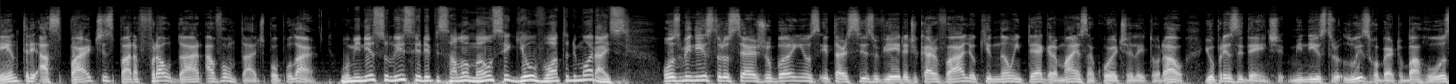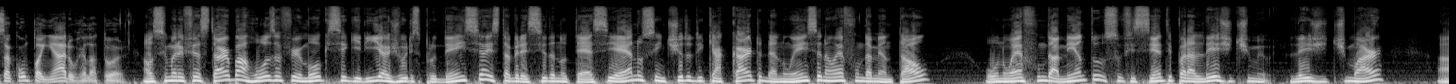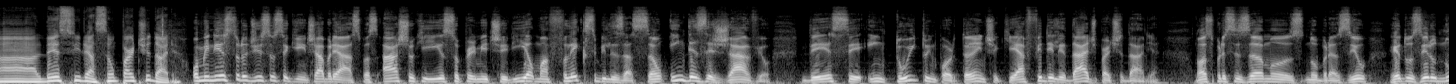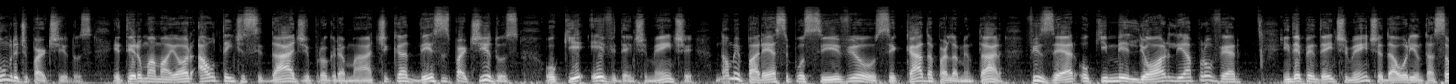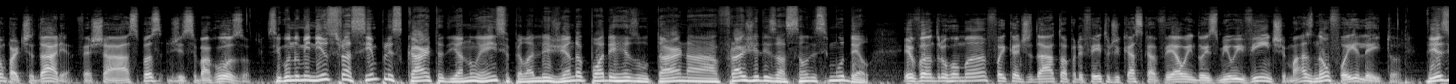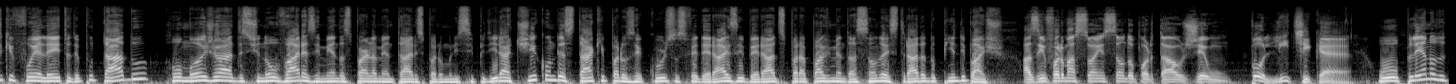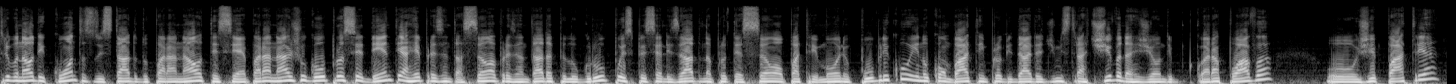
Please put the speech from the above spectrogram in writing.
entre as partes para fraudar a vontade popular. O ministro Luiz Felipe Salomão seguiu o voto de Moraes. Os ministros Sérgio Banhos e Tarcísio Vieira de Carvalho, que não integra mais a Corte Eleitoral, e o presidente, ministro Luiz Roberto Barroso, acompanharam o relator. Ao se manifestar, Barroso afirmou que seguiria a jurisprudência estabelecida no TSE no sentido de que a carta de anuência não é fundamental ou não é fundamento suficiente para legitimar a desfiliação partidária. O ministro disse o seguinte, abre aspas, acho que isso permitiria uma flexibilização indesejável desse intuito importante que é a fidelidade partidária. Nós precisamos, no Brasil, reduzir o número de partidos e ter uma maior autenticidade programática desses partidos, o que, evidentemente, não me parece possível se cada parlamentar fizer o que melhor lhe aprover independentemente da orientação partidária, fecha aspas, disse Barroso. Segundo o ministro, a simples carta de anuência pela legenda pode resultar na fragilização desse modelo. Evandro Roman foi candidato a prefeito de Cascavel em 2020, mas não foi eleito. Desde que foi eleito deputado, Roman já destinou várias emendas parlamentares para o município de Irati, com destaque para os recursos federais liberados para a pavimentação da estrada do Pinho de Baixo. As informações são do portal G1. Política. O Pleno do Tribunal de Contas do Estado do Paraná, o TCE Paraná, julgou procedente a representação apresentada pelo grupo especializado na proteção ao patrimônio público e no combate à improbidade administrativa da região de Guarapuava, o GPátria,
